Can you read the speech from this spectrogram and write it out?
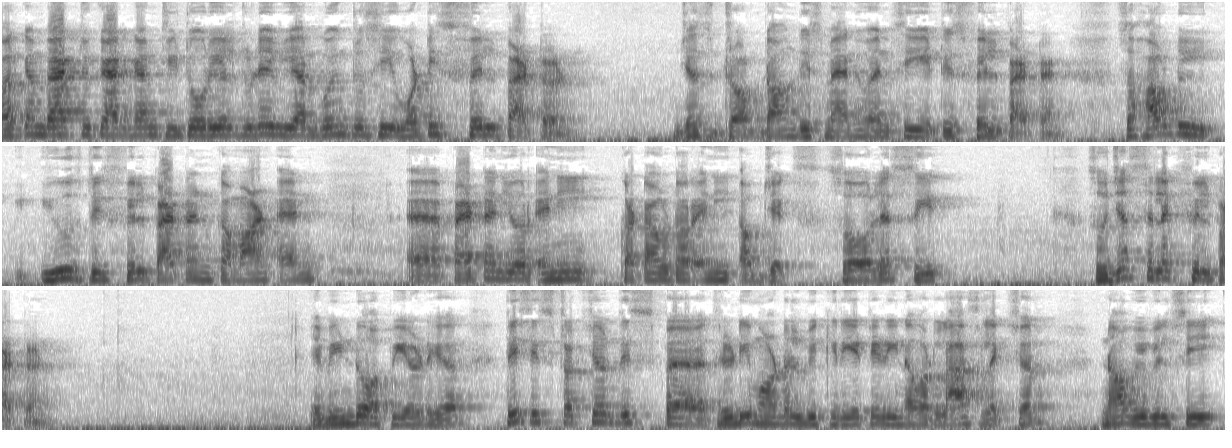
Welcome back to CAD/CAM tutorial. Today we are going to see what is fill pattern. Just drop down this menu and see it is fill pattern. So how to use this fill pattern command and uh, pattern your any cutout or any objects. So let's see. So just select fill pattern. A window appeared here. This is structure, this uh, 3D model we created in our last lecture. Now we will see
